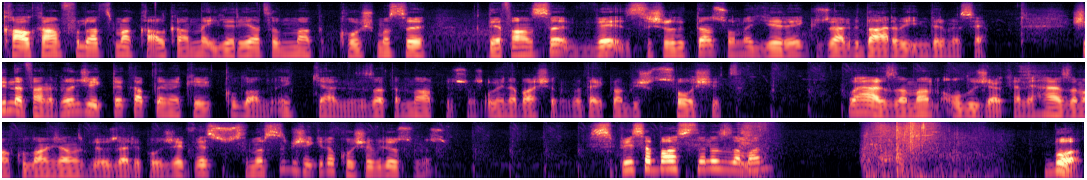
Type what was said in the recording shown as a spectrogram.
Kalkan fırlatmak, kalkanla ileriye atılmak, koşması, defansı ve sıçradıktan sonra yere güzel bir darbe indirmesi. Şimdi efendim öncelikle Kaptan Amerika'yı kullandın. İlk geldiğinizde zaten ne yapıyorsunuz? Oyuna başladığında direktman bir sol shift bu her zaman olacak. Hani her zaman kullanacağınız bir özellik olacak ve sınırsız bir şekilde koşabiliyorsunuz. Space'e bastığınız zaman bu.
